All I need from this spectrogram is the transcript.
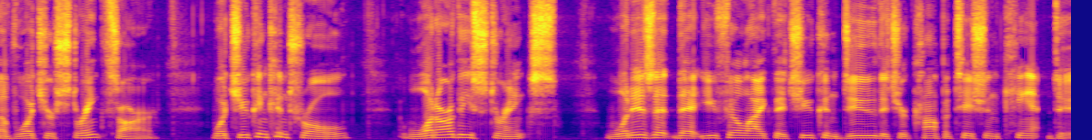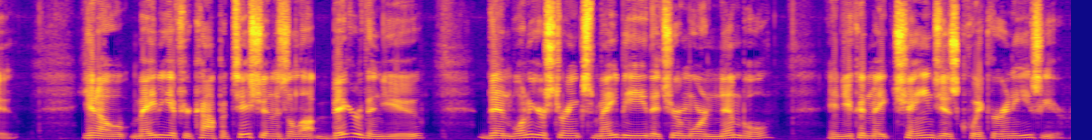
of what your strengths are, what you can control, what are these strengths, what is it that you feel like that you can do that your competition can't do? you know, maybe if your competition is a lot bigger than you, then one of your strengths may be that you're more nimble and you can make changes quicker and easier.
